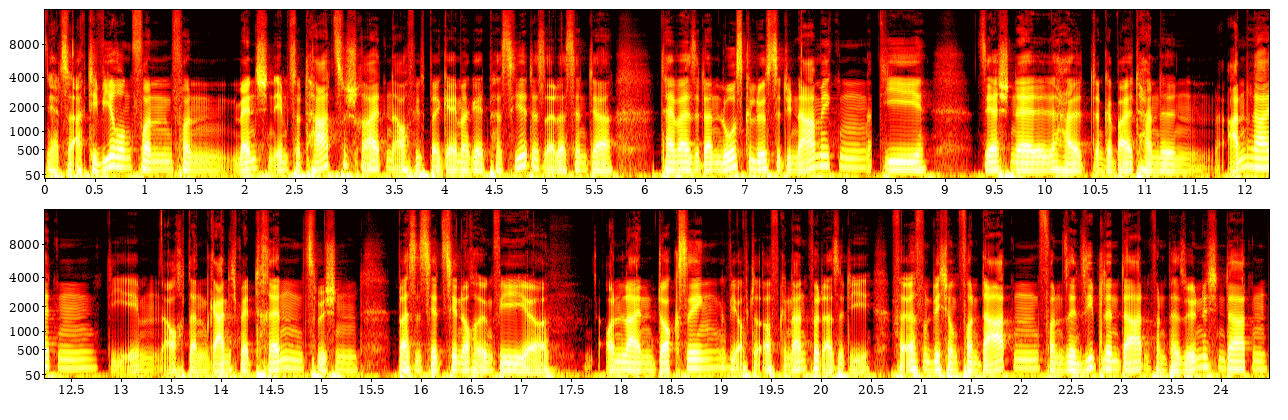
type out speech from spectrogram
ja, zur Aktivierung von, von Menschen eben zur Tat zu schreiten, auch wie es bei Gamergate passiert ist. Also das sind ja teilweise dann losgelöste Dynamiken, die sehr schnell halt Gewalthandeln anleiten, die eben auch dann gar nicht mehr trennen zwischen was ist jetzt hier noch irgendwie äh, Online-Doxing, wie oft, oft genannt wird, also die Veröffentlichung von Daten, von sensiblen Daten, von persönlichen Daten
